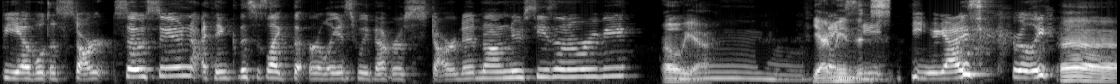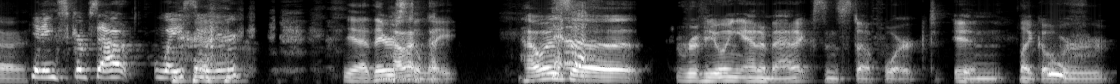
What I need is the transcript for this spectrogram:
be able to start so soon. I think this is like the earliest we've ever started on a new season of RWBY. Oh yeah, Mm. yeah. I mean, Thanks to, to you guys really uh, getting scripts out way sooner. yeah, they were How- still late. How has uh reviewing animatics and stuff worked in like over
